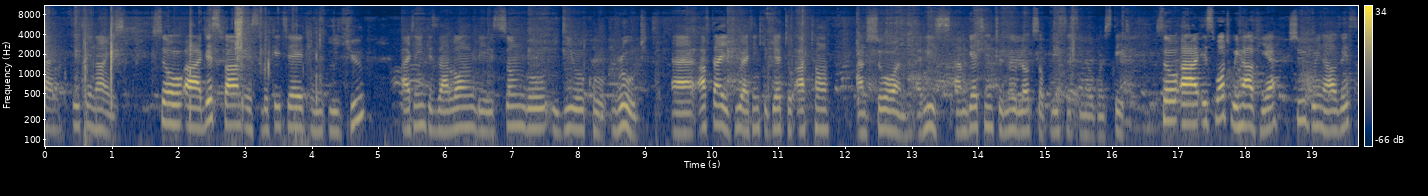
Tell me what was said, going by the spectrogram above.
and pretty nice so uh, this farm is located in Iju I think it's along the Sango Idiroko road. Uh, after Iju, I think you get to Atan and so on. At least I'm getting to know lots of places in Ogun State. So uh, it's what we have here, two greenhouses,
